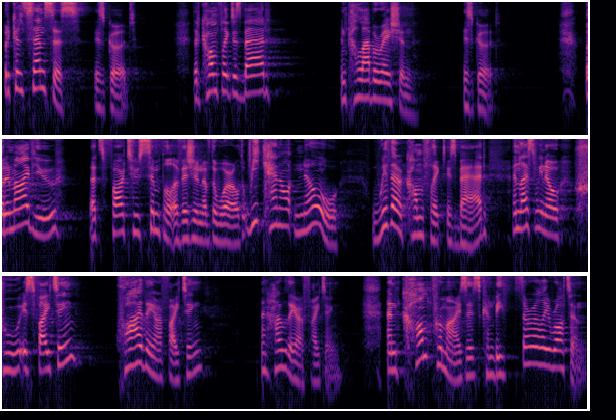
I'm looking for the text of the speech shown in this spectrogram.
but consensus is good. That conflict is bad and collaboration is good. But in my view, that's far too simple a vision of the world. We cannot know whether conflict is bad unless we know who is fighting, why they are fighting, and how they are fighting. And compromises can be thoroughly rotten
